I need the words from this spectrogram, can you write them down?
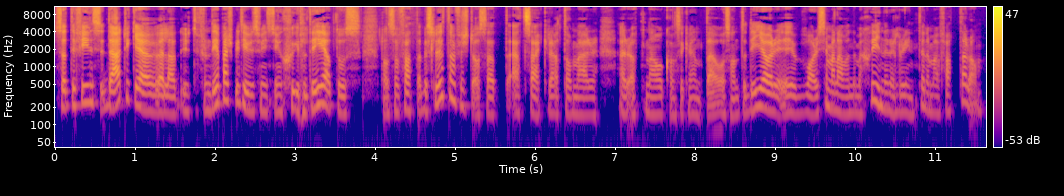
så att det finns, där tycker jag väl att utifrån det perspektivet finns det en skyldighet hos de som fattar besluten förstås att, att säkra att de är, är öppna och konsekventa och sånt. Och det gör eh, vare sig man använder maskiner eller inte när man fattar dem.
